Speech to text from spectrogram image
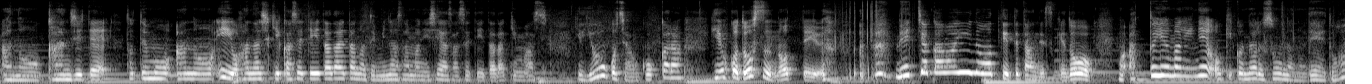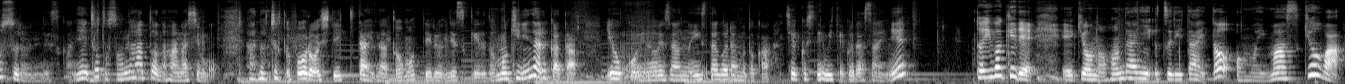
あの感じてとてもあのいいお話聞かせていただいたので皆様にシェアさせていただきます。いや陽子ちゃんこっからひよこどうすんの？っていう。めっちゃ可愛いの？って言ってたんですですけどもうあっという間にね大きくなるそうなのでどうするんですかねちょっとその後の話もあのちょっとフォローしていきたいなと思っているんですけれども気になる方陽子井上さんのインスタグラムとかチェックしてみてくださいね。というわけで、えー、今日の本題に移りたいと思います。今日は、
